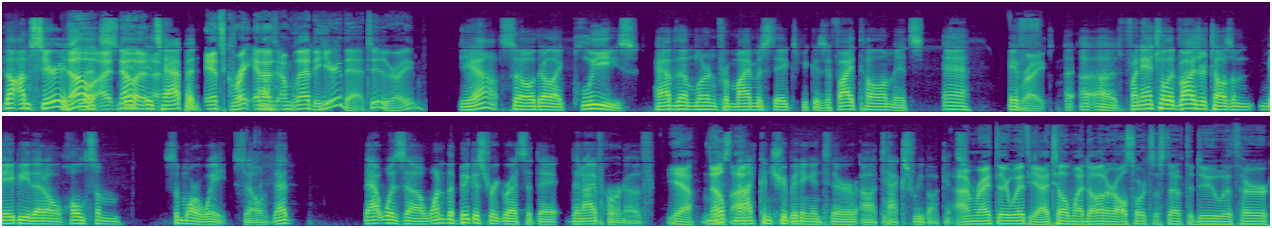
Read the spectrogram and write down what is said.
No, I'm serious. No, I- no, it- it's happened. It's great, and I, I'm glad to hear that too. Right? Yeah. So they're like, please have them learn from my mistakes because if I tell them it's eh, if Right. a, a a financial advisor tells them, maybe that'll hold some some more weight. So that that was uh, one of the biggest regrets that they that I've heard of. Yeah. Nope. is not contributing into their uh, tax free buckets. I'm right there with you. I tell my daughter all sorts of stuff to do with her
